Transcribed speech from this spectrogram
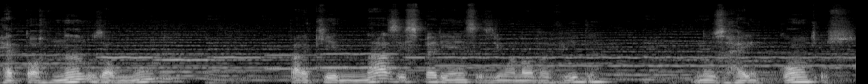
retornamos ao mundo para que nas experiências de uma nova vida, nos reencontros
